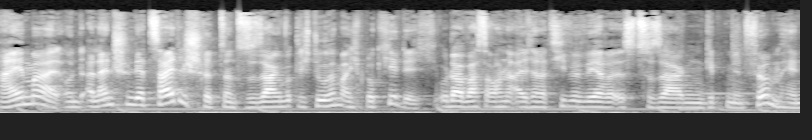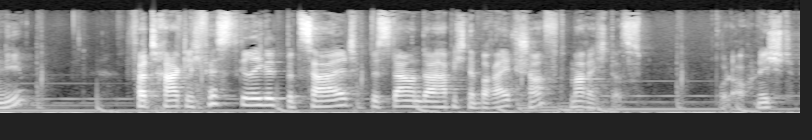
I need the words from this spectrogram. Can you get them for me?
Einmal und allein schon der zweite Schritt dann zu sagen, wirklich, du hör mal, ich blockiere dich. Oder was auch eine Alternative wäre, ist zu sagen, gib mir ein Firmenhandy. Vertraglich festgeregelt, bezahlt, bis da und da habe ich eine Bereitschaft, mache ich das. Oder auch nicht.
